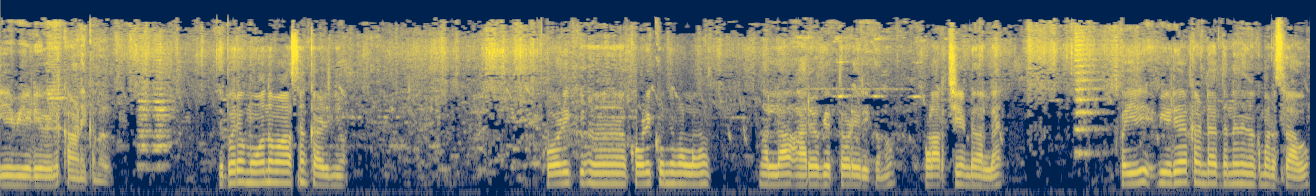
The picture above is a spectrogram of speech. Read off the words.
ഈ വീഡിയോയിൽ കാണിക്കുന്നത്. ഇപ്പോൾ ഒരു മൂന്ന് മാസം കഴിഞ്ഞു. കോഴി കോഴിക്കുഞ്ഞുങ്ങളെല്ലാം നല്ല ആരോഗ്യത്തോടെ ഇരിക്കുന്നു. വളർച്ചയുണ്ട് നല്ല. അപ്പോൾ ഈ വീഡിയോ കണ്ടാൽ തന്നെ നിങ്ങൾക്ക് മനസ്സിലാവും.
